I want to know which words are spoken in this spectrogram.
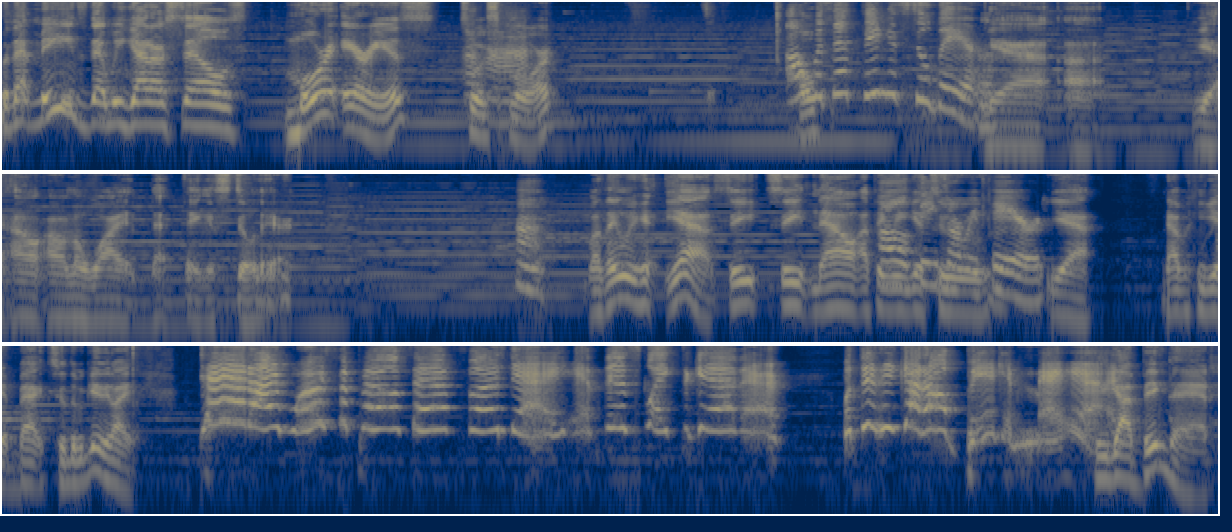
But that means that we got ourselves more areas to Uh-huh. explore. Oh, but that thing is still there. Yeah, uh, yeah. I don't, I don't know why that thing is still there. Huh. Well, I think we can. Yeah. See, see. Now I think All we get things to. are repaired. Yeah. Now we can get back to the beginning. Like, Dad, I was supposed to have fun day at this lake together, but then he got all big and mad. he got big bad.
